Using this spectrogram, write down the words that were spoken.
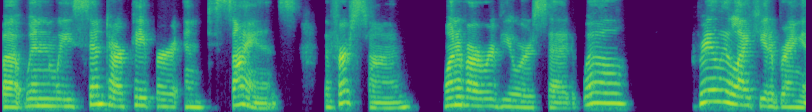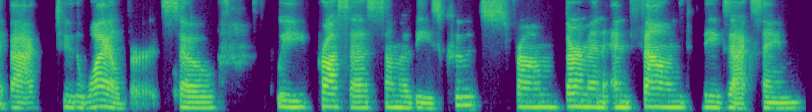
But when we sent our paper into science the first time, one of our reviewers said, Well, really like you to bring it back to the wild birds. So we processed some of these coots from Thurmond and found the exact same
